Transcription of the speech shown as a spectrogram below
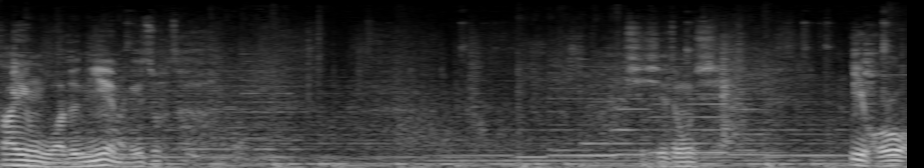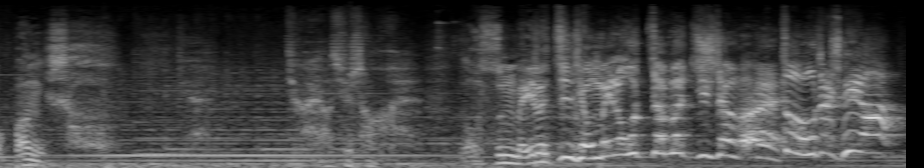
答应我的你也没做到。些东西，一会儿我帮你烧。你还要去上海？老孙没了，金条没了，我怎么去上海？走着去啊！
